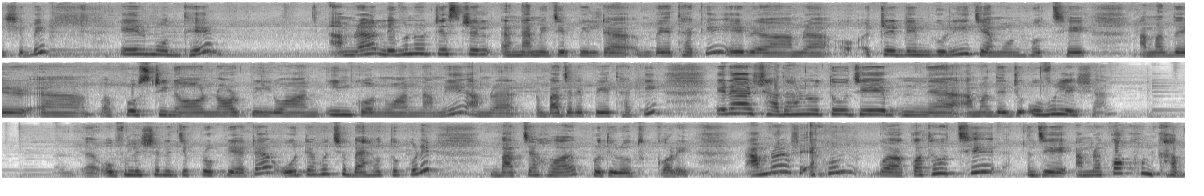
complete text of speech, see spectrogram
হিসেবে। এর মধ্যে আমরা লেভোনোটেস্ট্রেল নামে যে পিলটা পেয়ে থাকি, এর আমরা ট্রেড নেমগুলি যেমন হচ্ছে আমাদের পোস্টিন নরপিল ওয়ান, ইমকন ওয়ান নামে আমরা বাজারে পেয়ে থাকি। এরা সাধারণত যে আমাদের যে ওভুলেশন ওভুলেশনের যে প্রক্রিয়াটা, ওটা হচ্ছে ব্যাহত করে বাচ্চা হওয়া প্রতিরোধ করে। আমরা এখন কথা হচ্ছে যে আমরা কখন খাব?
